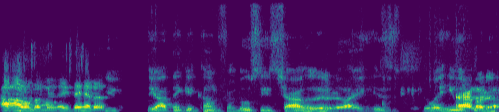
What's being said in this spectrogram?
I, I don't know, man. They they had a. You- Do y'all think it comes from Boosie's childhood or like his the way he was brought up?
